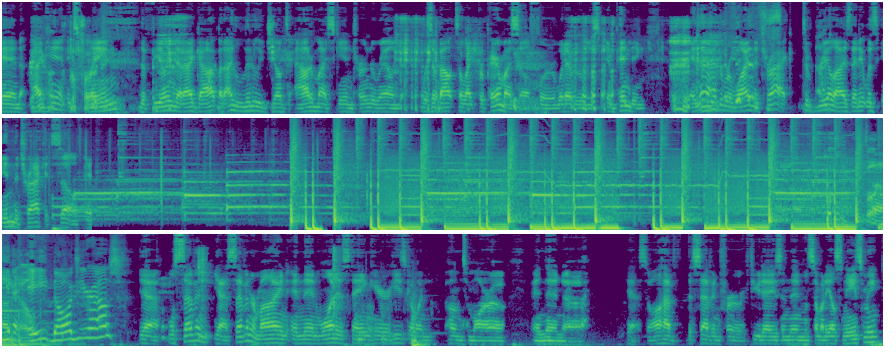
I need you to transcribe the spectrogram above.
And I can't explain the feeling that I got, but I literally jumped out of my skin, turned around, was about to like prepare myself for whatever was impending. And then I had to rewind the track to realize that it was in the track itself. And- You got eight dogs at your house? Yeah. Well, seven. Yeah, seven are mine, and then one is staying here. He's going home tomorrow, and then uh, yeah. So I'll have the seven for a few days, and then when somebody else needs me,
